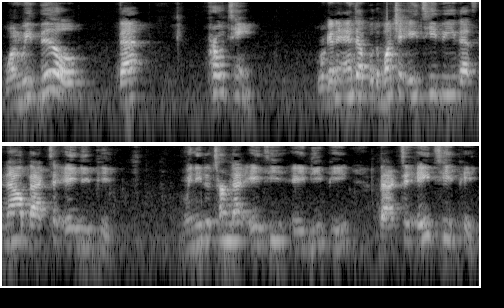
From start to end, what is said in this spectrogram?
when we build that protein, we're going to end up with a bunch of ATP that's now back to ADP. We need to turn that AT, ADP back to ATP.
